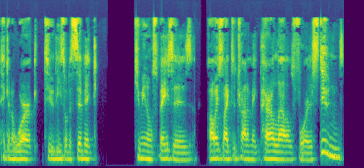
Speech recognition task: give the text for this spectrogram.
taking the work to these sort of civic communal spaces Always like to try to make parallels for the students.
